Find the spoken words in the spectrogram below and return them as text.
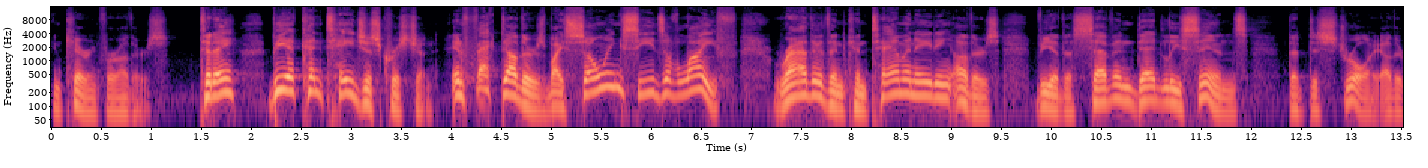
in caring for others. Today, be a contagious Christian. Infect others by sowing seeds of life rather than contaminating others via the seven deadly sins that destroy other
